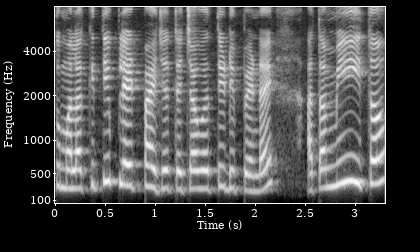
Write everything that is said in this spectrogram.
तुम्हाला किती प्लेट पाहिजे त्याच्यावरती डिपेंड आहे. आता मी इथं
